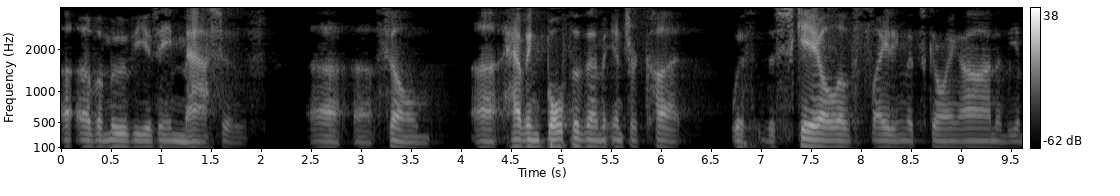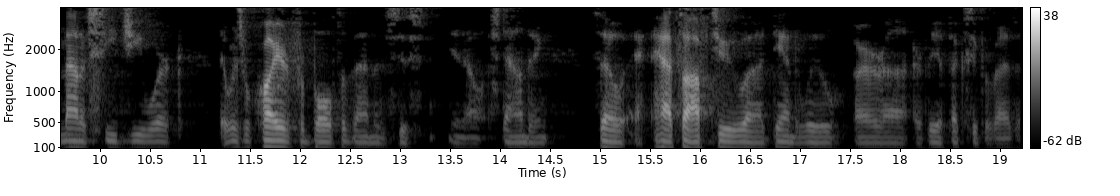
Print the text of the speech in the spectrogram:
of a movie is a massive film uh, having both of them intercut with the scale of fighting that's going on and the amount of CG work that was required for both of them is just you know astounding. So hats off to uh, Dan DeLeeuw, our, uh, our VFX supervisor.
